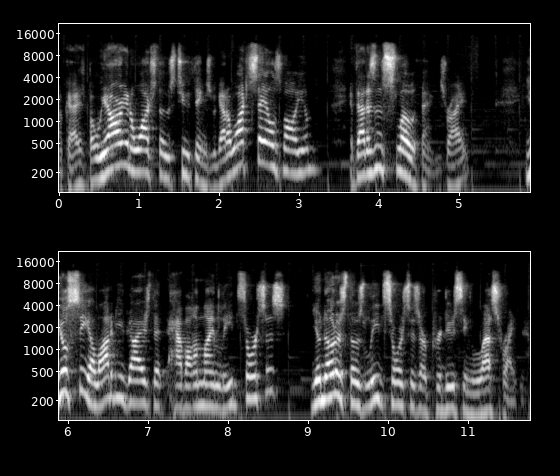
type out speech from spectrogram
okay? But we are going to watch those two things. We got to watch sales volume. If that doesn't slow things right? You'll see a lot of you guys that have online lead sources you'll notice those lead sources are producing less right now.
